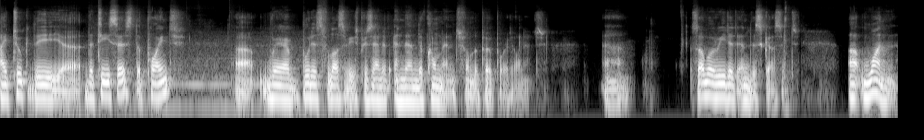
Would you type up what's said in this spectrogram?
I took the uh, the thesis, the point uh, where Buddhist philosophy is presented, and then the comment from the purport on it. Uh, so we'll read it and discuss it. Uh, one,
